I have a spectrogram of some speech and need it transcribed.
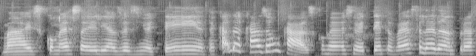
mas começa ele às vezes em 80, cada caso é um caso. Começa em 80, vai acelerando para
